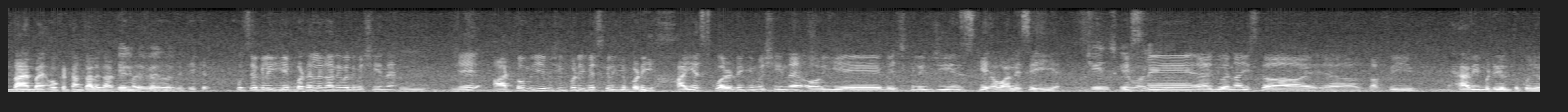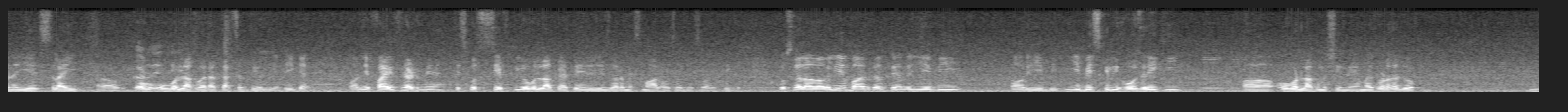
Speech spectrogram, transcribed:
दाएँ बाएँ होकर टांका लगाती है मदद। ठीक है? उससे अगली ये बटन लगाने वाली मशीन है। हम्म, ये ऑटो में ये मशीन पड़ी बेसिकली ये बड़ी हाईएस्ट क्वालिटी की मशीन है और ये बेसिकली जीन्स के हवाले से ही है। जीन्स के इसमें जो है ना इसका काफ़ी हैवी मटेरियल तो को जो है ना ये सिलाई। ओवरलॉक वगैरह कर सकती होती है ठीक है? और ये फाइव थ्रेड में है इसको सेफ्टी ओवरलॉक कहते हैं जीन्स वगैरह में इस्तेमाल हो सकती है इस वाले ठीक है? उसके अलावा अगली हम बात करते हैं तो ये भी और ये भी। ये बेसिकली हौजरी की ओवरलॉक मशीनें हैं। मैं थोड़ा सा जो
